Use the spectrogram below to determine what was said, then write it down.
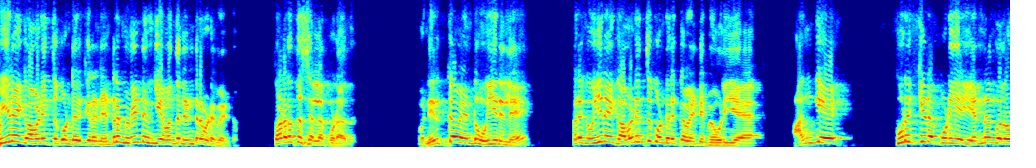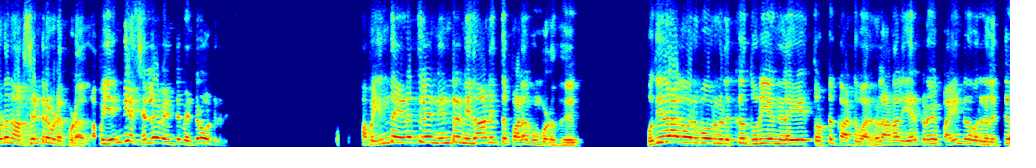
உயிரை கவனித்துக் கொண்டிருக்கிறேன் என்று மீண்டும் இங்கே வந்து நின்று விட வேண்டும். தொடர்ந்து செல்லக்கூடாது. நிற்க வேண்டும் உயிரிலே பிறகு உயிரை கவனித்துக் கொண்டிருக்க வேண்டுமே ஒழிய அங்கே குறுக்கிடக்கூடிய எண்ணங்களோடு நாம் சென்று விடக்கூடாது. அப்ப எங்கே செல்ல வேண்டும் என்று ஒன்று அப்ப இந்த இடத்திலே நின்று நிதானித்து பழகும் பொழுது புதிதாக வருபவர்களுக்கு துரிய நிலையை தொட்டு காட்டுவார்கள். ஆனால் ஏற்கனவே பயின்றவர்களுக்கு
